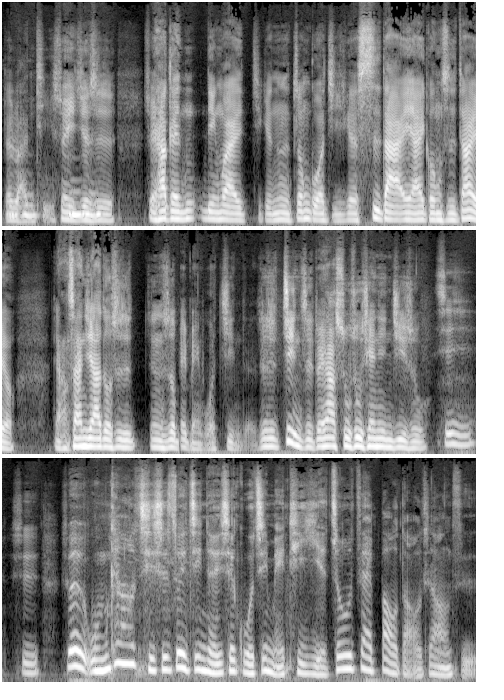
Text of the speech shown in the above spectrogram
的软体，所以就是，所以它跟另外几个那个中国几个四大 AI 公司，大概有两三家都是，真的是被美国禁的，就是禁止对它输出先进技术。是是，所以我们看到，其实最近的一些国际媒体也都在报道这样子，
